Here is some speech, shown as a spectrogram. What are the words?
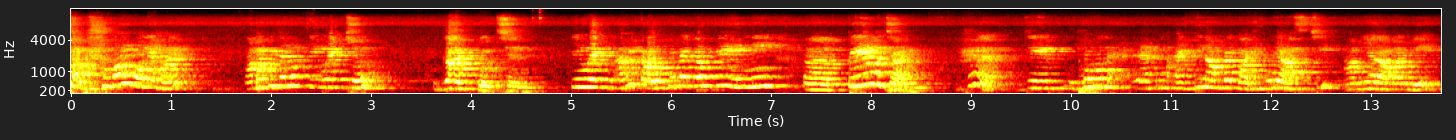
সবসময় মনে হয় আমাকে যেন কেউ একজন গার্ড করছেন। এক আমি কাউকে না কাউকে এমনি পেয়েও যাই। হ্যাঁ যে ধরুন একদিন আমরা গাড়ি করে আসছি, আমি আর আমার মেয়ে,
